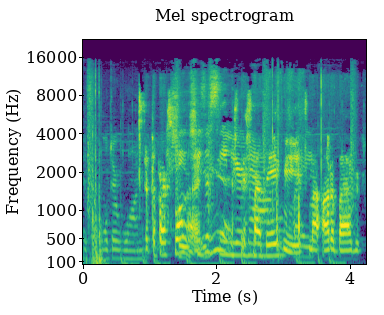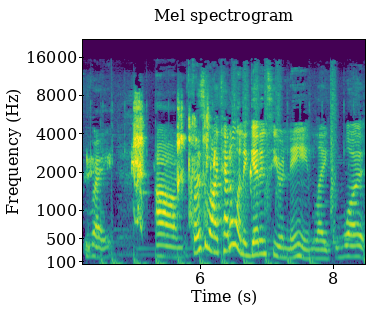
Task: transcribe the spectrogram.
it's an older one. It's the first She- one. she's a Yeah, senior It's now, my baby. it's my autobiography. Right. Um, first of all, I kind of want to get into your name. Like, what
